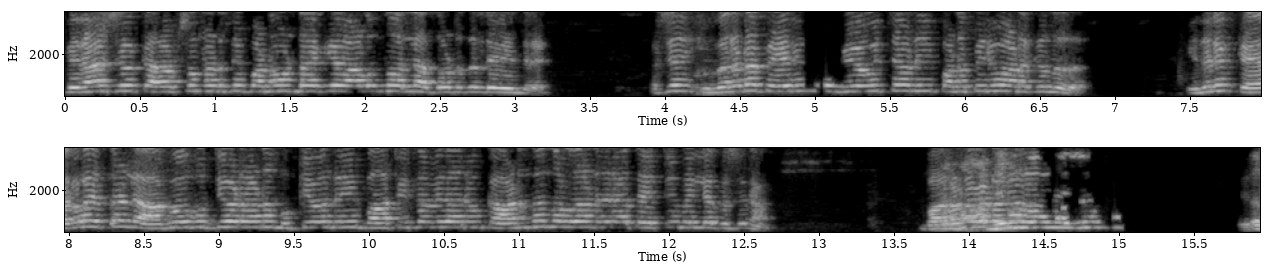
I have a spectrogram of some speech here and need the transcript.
ഫിനാൻഷ്യൽ കറപ്ഷൻ നടത്തി പണം ഉണ്ടാക്കിയ ആളൊന്നും അല്ല തോട്ടത്തിൽ രവീന്ദ്രൻ. പക്ഷെ ഇവരുടെ പേര് ഉപയോഗിച്ചാണ് ഈ പണപ്പിരിവ് നടക്കുന്നത്. ഇതിന് കേരളം എത്ര ലാഘവ ബുദ്ധിയോടാണ് മുഖ്യമന്ത്രിയും പാർട്ടി സംവിധാനവും കാണുന്നത് എന്നുള്ളതാണ് ഇതിനകത്ത് ഏറ്റവും വലിയ പ്രശ്നം. ഭരണഘടന ഇത്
